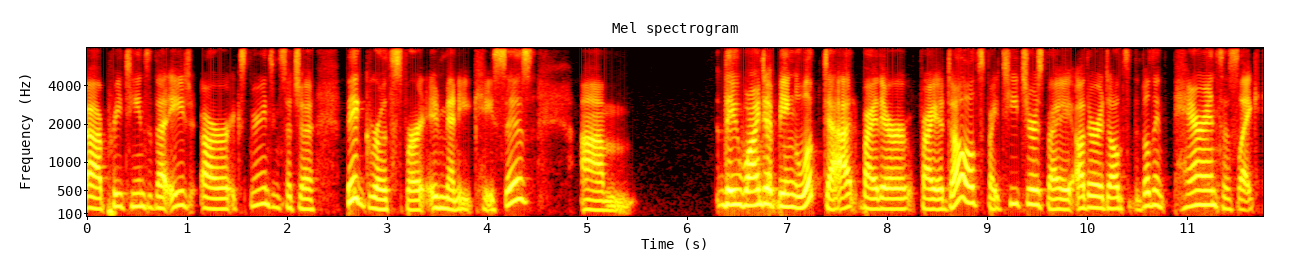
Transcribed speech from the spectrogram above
uh, preteens at that age are experiencing such a big growth spurt in many cases um, they wind up being looked at by their by adults by teachers by other adults in the building. Parents as like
